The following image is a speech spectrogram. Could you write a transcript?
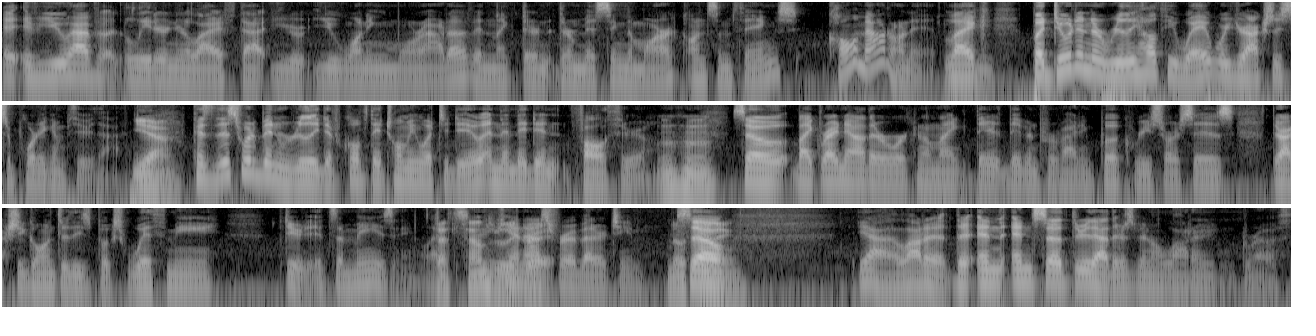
if you have a leader in your life that you're you wanting more out of and like they're they're missing the mark on some things, call them out on it. Like Mm-hmm. but do it in a really healthy way where you're actually supporting them through that. yeah. Cuz this would have been really difficult if they told me what to do and then they didn't follow through. Mm-hmm. So like right now they're working on like they they've been providing book resources. They're actually going through these books with me. Dude, it's amazing. Like, That sounds you really can't ask for a better team. No so kidding. yeah, a lot of and and so through that there's been a lot of growth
